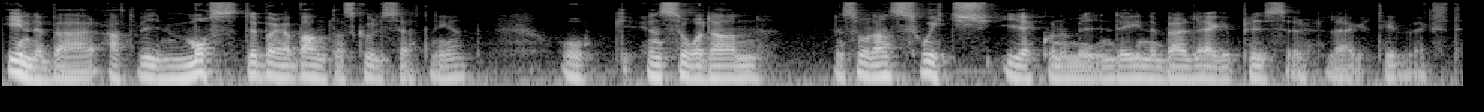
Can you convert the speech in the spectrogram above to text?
innebär att vi måste börja banta skuldsättningen. Och en sådan en sådan switch i ekonomin det innebär lägre priser, lägre tillväxt.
